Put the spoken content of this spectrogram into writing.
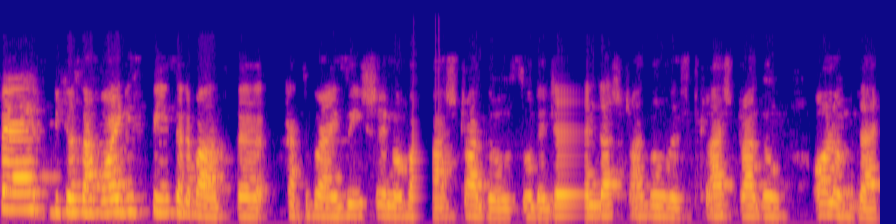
first, because I've already stated about the categorization of our struggles, so the gender struggle, the class struggle, all of that,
